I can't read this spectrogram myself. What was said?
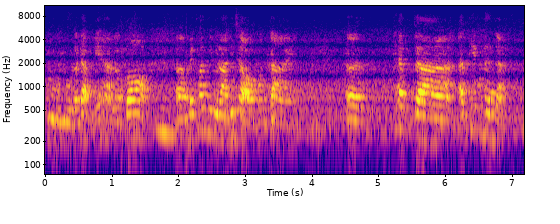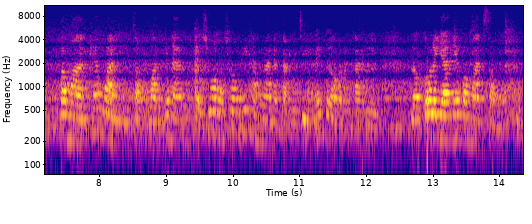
อยู่อยู่ระดับนี้ค่ะ แล้วก็เอ่อไม่ค่อยมีเวลาที่จะออกกำลังกายเอ่อแทบจะอาทิตย์หนึ่งอะ ประมาณแค่วันสองวันแค่นั้น แต่ช่วงช่วงที่ทำงานหนักๆจริงๆไม่เคยออกกำลังกายเลย แล้วก็ระยะนี้ประมาณ2ถึง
